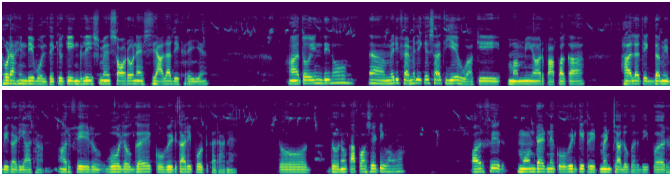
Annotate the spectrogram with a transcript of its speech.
थोड़ा हिंदी बोलते क्योंकि इंग्लिश में सौरोनेस ज़्यादा दिख रही है हाँ तो इन दिनों आ, मेरी फैमिली के साथ ये हुआ कि मम्मी और पापा का हालत एकदम ही बिगड़ गया था और फिर वो लोग गए कोविड का रिपोर्ट कराने। तो दोनों का पॉजिटिव आया और फिर मॉम डैड ने कोविड की ट्रीटमेंट चालू कर दी पर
